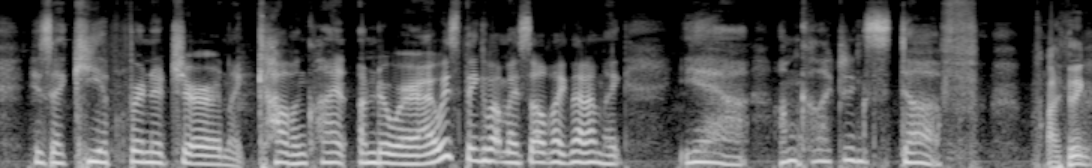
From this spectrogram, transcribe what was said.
his IKEA furniture and like Calvin Klein underwear. I always think about myself like that. I'm like, yeah, I'm collecting stuff. I think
